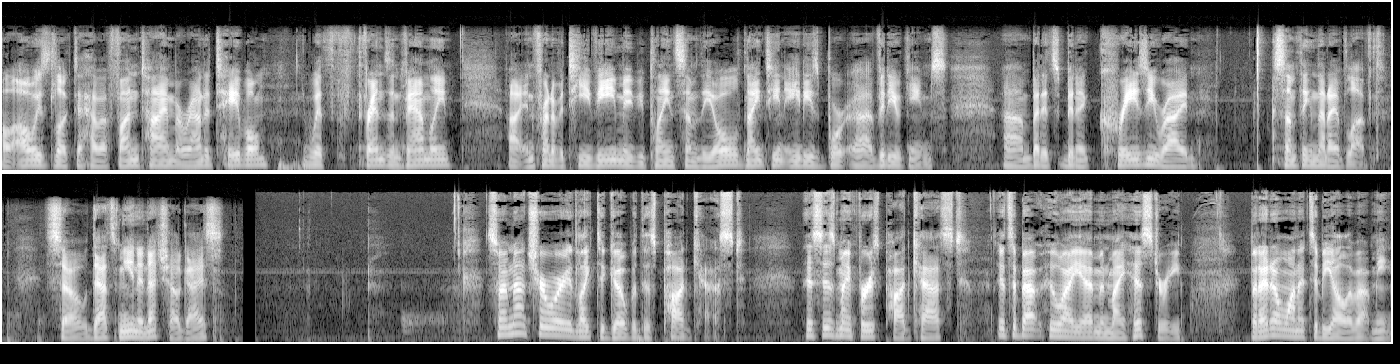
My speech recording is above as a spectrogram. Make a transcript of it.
I'll always look to have a fun time around a table with friends and family uh, in front of a TV, maybe playing some of the old 1980s bo- uh, video games. Um, but it's been a crazy ride, something that I've loved. So that's me in a nutshell, guys. So I'm not sure where I'd like to go with this podcast. This is my first podcast. It's about who I am and my history, but I don't want it to be all about me.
